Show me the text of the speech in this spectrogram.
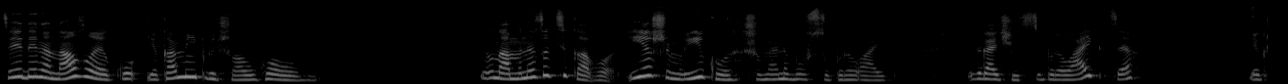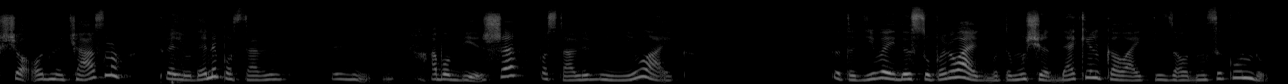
Це єдина назва, яка мені прийшла в голову. І вона мене зацікавила. І я ще мрію, що в мене був суперлайк. І, до речі, суперлайк це якщо одночасно три людини поставлять або більше поставлять мені лайк. То тоді вийде суперлайк, бо тому що декілька лайків за одну секунду.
